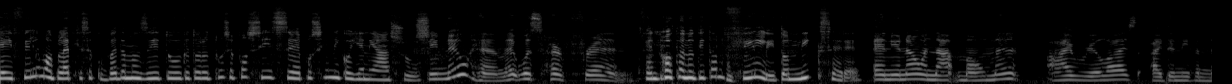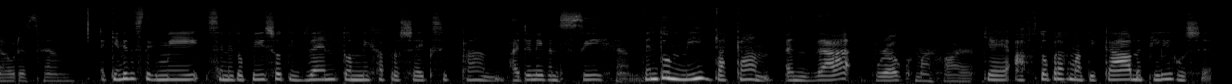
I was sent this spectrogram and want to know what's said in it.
Και η φίλη μου απλά έπιασε κουβέντα μαζί του και το ρωτούσε πώς είσαι, πώς είναι η οικογένειά σου. She knew him. It was her friend. Φαινόταν ότι ήταν φίλη, τον ήξερε. And you know, in that moment, I realized I didn't even notice him. Εκείνη τη στιγμή συνειδητοποίησα ότι δεν τον είχα προσέξει καν. I didn't even see him. Δεν τον είδα καν. And that broke my heart. Και αυτό πραγματικά με πλήγωσε.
